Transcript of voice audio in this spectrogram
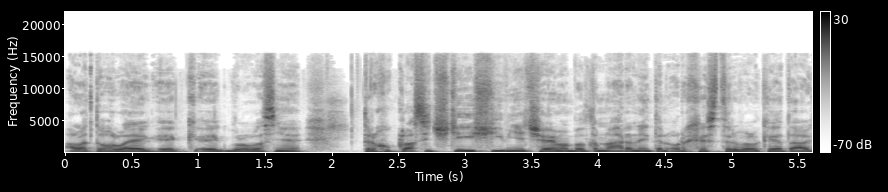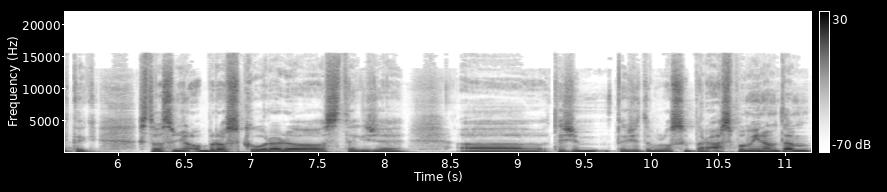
ale tohle, jak, jak, jak bylo vlastně trochu klasičtější v něčem a byl tam nahraný ten orchestr velký a tak, tak z toho jsem měl obrovskou radost, takže, uh, takže, takže to bylo super. A vzpomínám tam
